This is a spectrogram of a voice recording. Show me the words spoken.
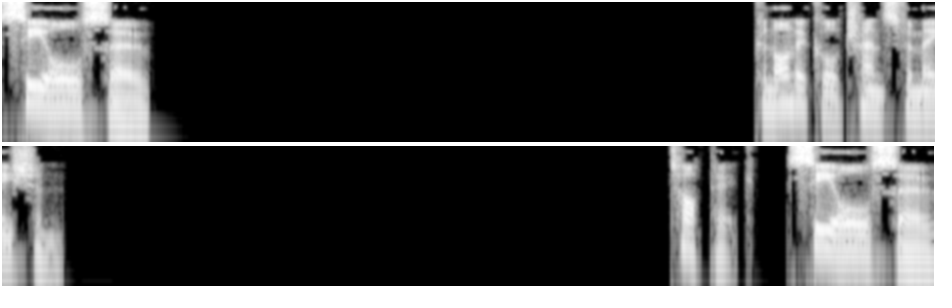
See also Canonical transformation Topic. See also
